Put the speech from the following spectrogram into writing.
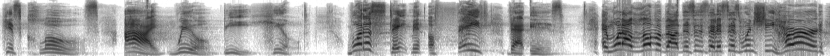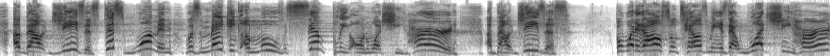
his clothes, I will be healed. What a statement of faith that is. And what I love about this is that it says when she heard about Jesus, this woman was making a move simply on what she heard about Jesus. But what it also tells me is that what she heard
